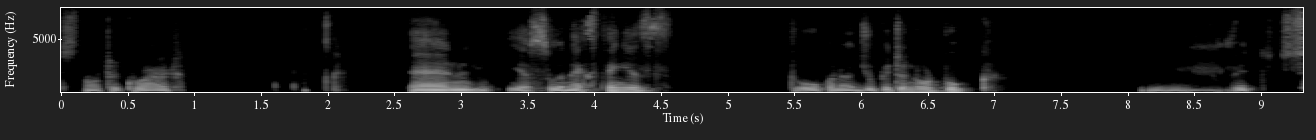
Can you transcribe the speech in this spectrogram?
it's not required and yes so the next thing is to open a Jupyter notebook which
